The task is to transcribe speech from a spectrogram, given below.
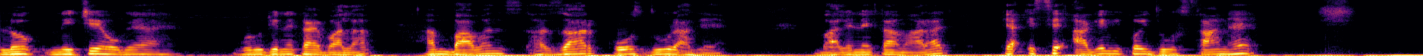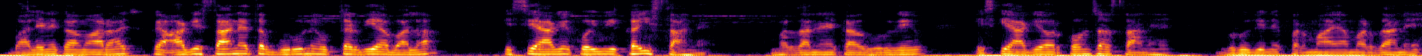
लोग नीचे हो गया है। गुरु जी ने कहा, बाला, हम बावन हज़ार कोस दूर आ गए हैं। बाले ने कहा, महाराज, क्या इससे आगे भी कोई दूर स्थान है? बाले ने कहा, महाराज आगे स्थान है, तब गुरु ने उत्तर दिया, बाला, इससे आगे कोई भी, कई स्थान है। मर्दाने ने कहा, गुरुदेव, इसके आगे और कौन सा स्थान है? गुरु जी ने फरमाया, मर्दाने,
